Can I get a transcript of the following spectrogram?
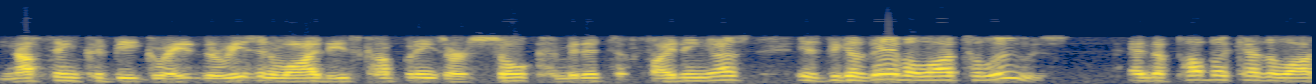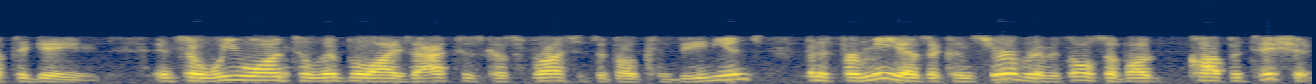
Nothing could be great. The reason why these companies are so committed to fighting us is because they have a lot to lose and the public has a lot to gain. And so we want to liberalize access because for us it's about convenience. But for me as a conservative, it's also about competition.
